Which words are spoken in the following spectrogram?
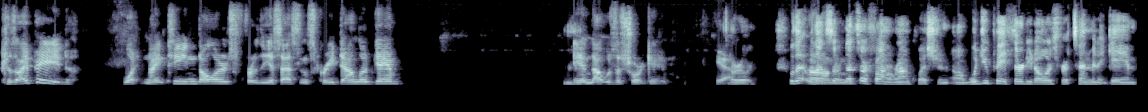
because I paid what nineteen dollars for the Assassin's Creed download game, Mhm. and that was a short game. Yeah. Oh, really? Well, that, well that's our, Um, that's our final round question. Um, would you pay thirty dollars for a ten minute game?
